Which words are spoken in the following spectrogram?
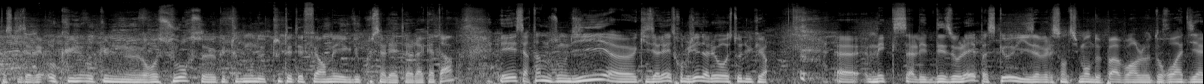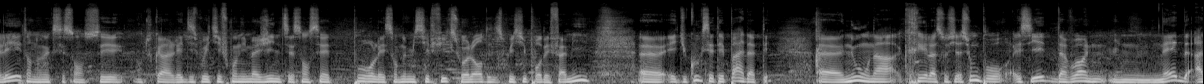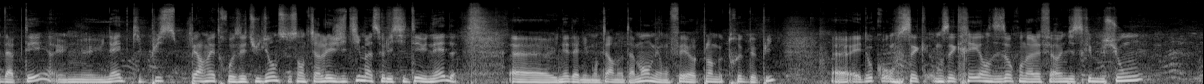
parce qu'ils n'avaient aucune, aucune ressource, que tout le monde, tout était fermé et que du coup ça allait être la cata. Et certains nous ont dit qu'ils allaient être obligés d'aller au Resto du Cœur. mais que ça les désolait parce qu'ils avaient le sentiment de ne pas avoir le droit d'y aller, étant donné que c'est censé, en tout cas les dispositifs qu'on imagine, c'est censé être pour les sans domicile fixe ou alors des dispositifs pour des familles, euh, et du coup que c'était pas adapté. Euh, nous, on a créé l'association pour essayer d'avoir une, aide adaptée, une, aide qui puisse permettre aux étudiants de se sentir légitimes à solliciter une aide, euh, une aide alimentaire notamment, mais on fait plein d'autres trucs depuis. et donc on s'est créé en se disant qu'on allait faire une distribution,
